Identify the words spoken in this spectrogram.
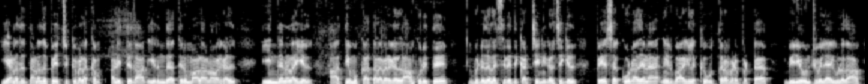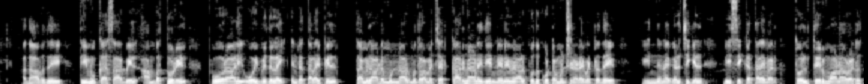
எனது தனது பேச்சுக்கு விளக்கம் அளித்துதான் இருந்த திருமாவளவன் இந்த நிலையில் அதிமுக தலைவர்கள் எல்லாம் குறித்து விடுதலை சிறுத்தை கட்சி நிகழ்ச்சியில் பேசக்கூடாது என நிர்வாகிகளுக்கு உத்தரவிடப்பட்ட வீடியோ ஒன்று வெளியாகியுள்ளதா? அதாவது திமுக சார்பில் அம்பத்தூரில் போராளி ஓய்வுதில்லை என்ற தலைப்பில் தமிழ்நாடு முன்னாள் முதலமைச்சர் கருணாநிதியின் நினைவு நாள் பொதுக்கூட்டம் ஒன்று நடைபெற்றது. இந்த நிகழ்ச்சியில் விசிக தலைவர் தொல் திருமான அவர்கள்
